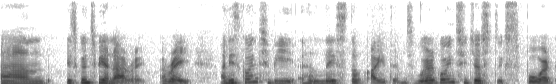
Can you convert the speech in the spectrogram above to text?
and it's going to be an array array and it's going to be a list of items. We're going to just export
